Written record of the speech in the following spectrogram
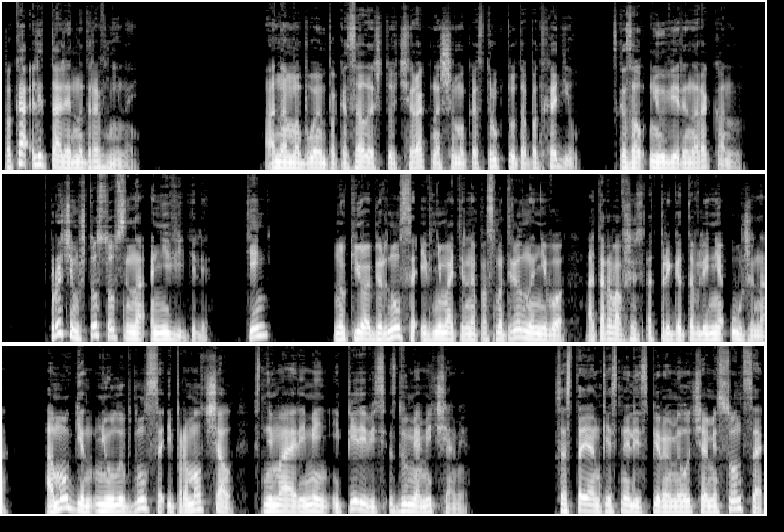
пока летали над равниной. «А нам обоим показалось, что вчера к нашему костру кто-то подходил», — сказал неуверенно Ракан. Впрочем, что, собственно, они видели? Тень? Но Кью обернулся и внимательно посмотрел на него, оторвавшись от приготовления ужина, а Могин не улыбнулся и промолчал, снимая ремень и перевязь с двумя мечами. Со стоянки снялись с первыми лучами солнца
